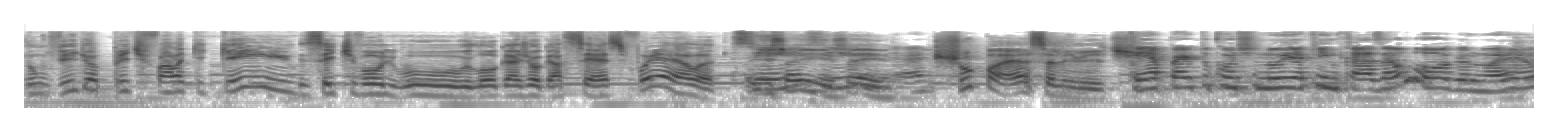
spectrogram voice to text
num vídeo a Prit fala que quem incentivou o Logan a jogar CS foi ela. Sim, Isso aí, sim, isso aí. é. Chupa essa, Limite. Quem aperta o continue aqui em casa é o Logan, não é eu?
